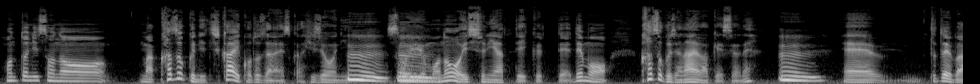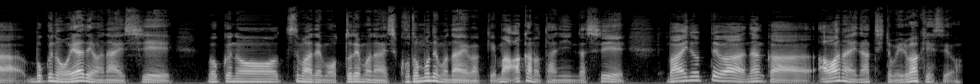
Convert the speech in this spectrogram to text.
本当にその、まあ、家族に近いことじゃないですか、非常に。うん、そういうものを一緒にやっていくって。でも、家族じゃないわけですよね。うん。えー、例えば、僕の親ではないし、僕の妻でも夫でもないし、子供でもないわけ。まあ、赤の他人だし、場合によっては、なんか、合わないなって人もいるわけですよ。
